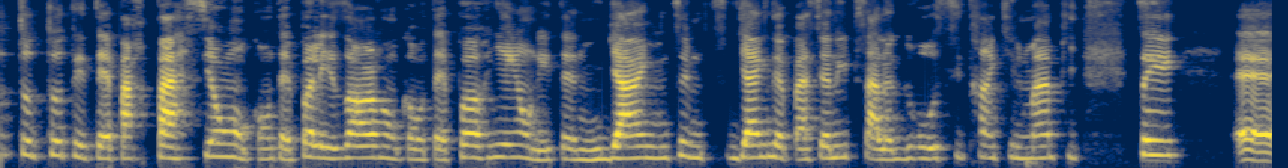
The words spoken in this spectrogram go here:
tout, tout, tout était par passion. On comptait pas les heures, on comptait pas rien. On était une gang, une petite gang de passionnés. Puis ça a grossi tranquillement. Puis, tu sais, euh,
